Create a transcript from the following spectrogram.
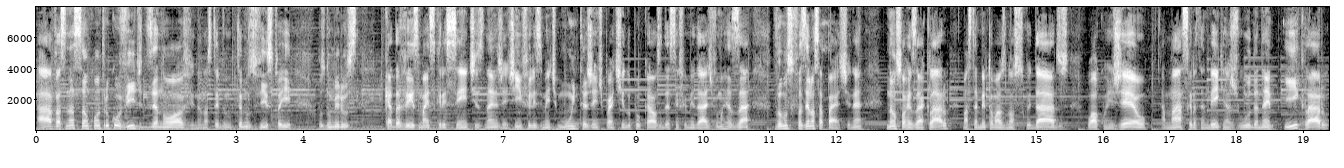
a vacinação contra o Covid-19. Né? Nós temos visto aí os números cada vez mais crescentes, né, gente? Infelizmente, muita gente partindo por causa dessa enfermidade. Vamos rezar, vamos fazer nossa parte, né? Não só rezar, claro, mas também tomar os nossos cuidados, o álcool em gel, a máscara também que ajuda, né? E, claro,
